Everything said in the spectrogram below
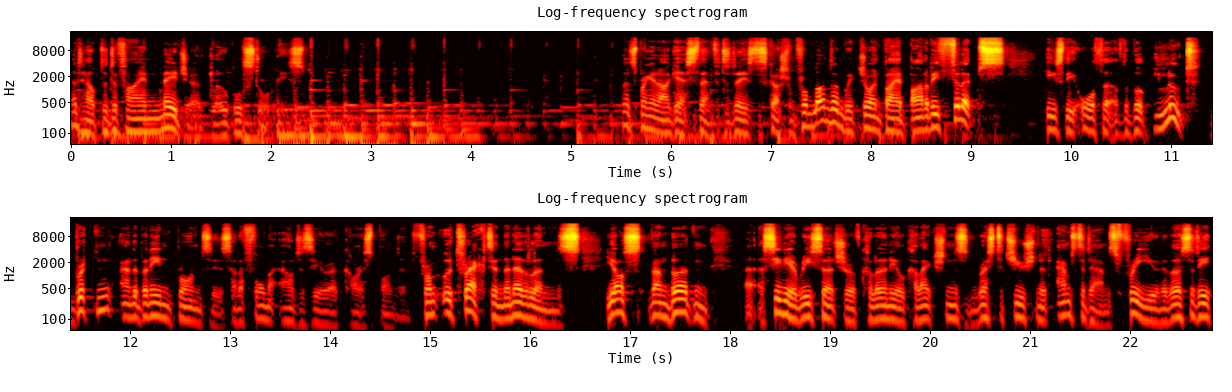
and help to define major global stories. Let's bring in our guests then for today's discussion. From London, we're joined by Barnaby Phillips. He's the author of the book Loot Britain and the Benin Bronzes and a former Al Jazeera correspondent. From Utrecht in the Netherlands, Jos van Beurden, a senior researcher of colonial collections and restitution at Amsterdam's Free University.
